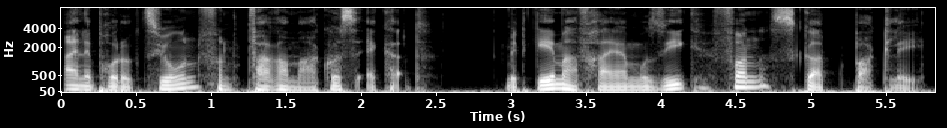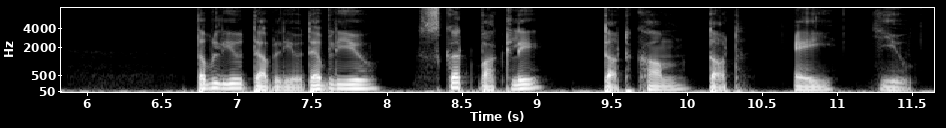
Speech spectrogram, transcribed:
Eine Produktion von Pfarrer Markus Eckert mit GEMA-freier Musik von Scott Buckley www.scottbuckley.com.au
